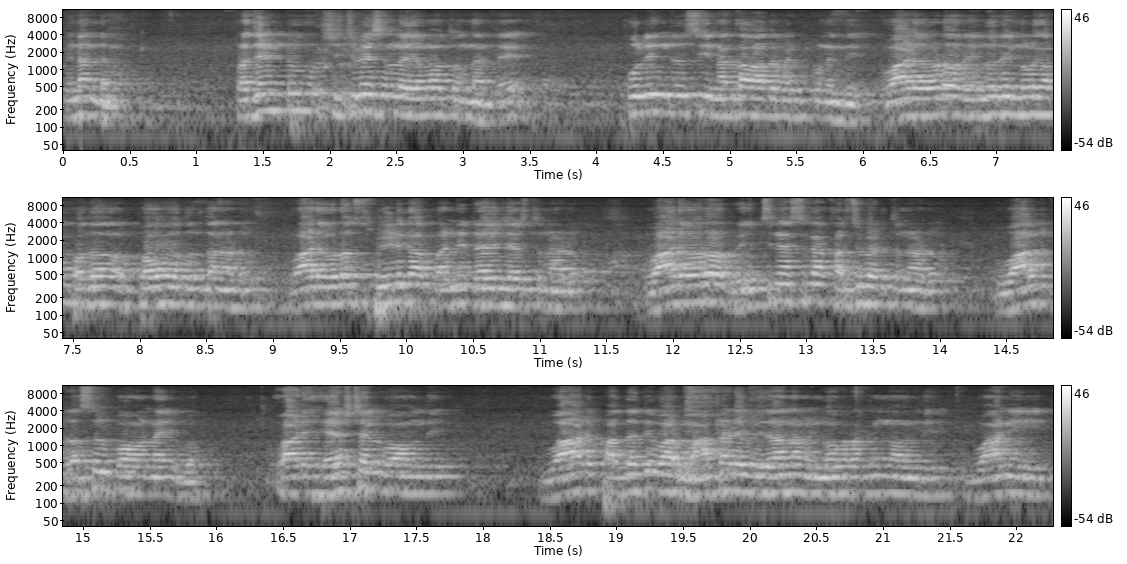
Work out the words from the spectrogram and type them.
వినందం ప్రజెంట్ సిచ్యువేషన్లో ఏమవుతుందంటే పులిని చూసి నక్క వాత పెట్టుకునింది. వాడెవడో రింగు రింగులుగా పొద పొగ వదులుతున్నాడు. వాడెవడో స్పీడ్గా బండి డ్రైవ్ చేస్తున్నాడు. వాడెవరో రిచ్నెస్గా ఖర్చు పెడుతున్నాడు. వాళ్ళ డ్రెస్సులు బాగున్నాయి. వాడి హెయిర్ స్టైల్ బాగుంది. వాడి పద్ధతి వాడు మాట్లాడే విధానం ఇంకొక రకంగా ఉంది. వాని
